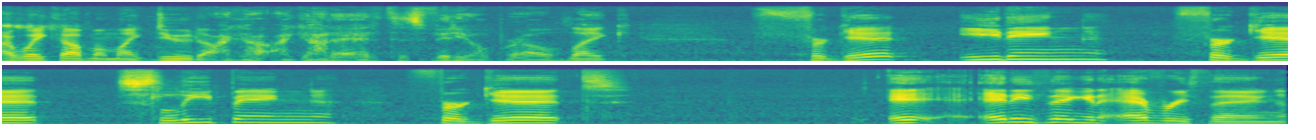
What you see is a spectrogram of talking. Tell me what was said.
I wake up, I'm like, dude, I got I gotta edit this video, bro. Like, forget eating, forget sleeping, forget anything and everything.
